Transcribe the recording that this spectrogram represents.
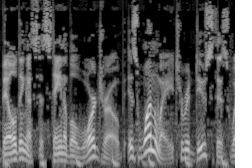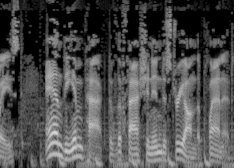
Building a sustainable wardrobe is one way to reduce this waste and the impact of the fashion industry on the planet.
